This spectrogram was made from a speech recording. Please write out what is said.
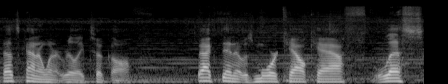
That's kind of when it really took off. Back then, it was more cow calf, less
